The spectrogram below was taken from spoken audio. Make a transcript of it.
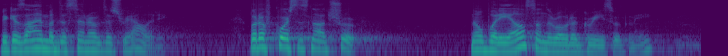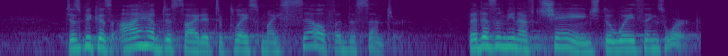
because I am at the center of this reality. But of course, it's not true. Nobody else on the road agrees with me. Just because I have decided to place myself at the center, that doesn't mean I've changed the way things work.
